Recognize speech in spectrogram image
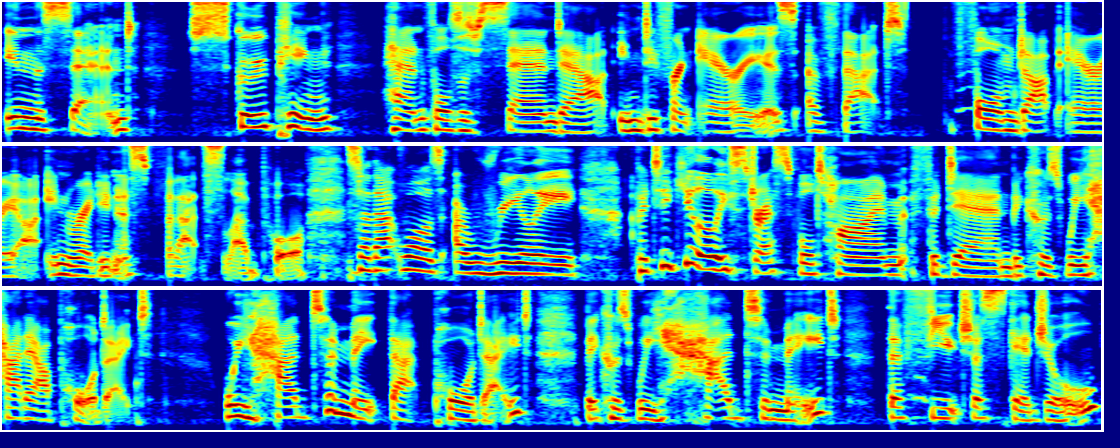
in the sand, scooping handfuls of sand out in different areas of that formed up area in readiness for that slab pour. So that was a really particularly stressful time for Dan because we had our pour date. We had to meet that pour date because we had to meet the future schedule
